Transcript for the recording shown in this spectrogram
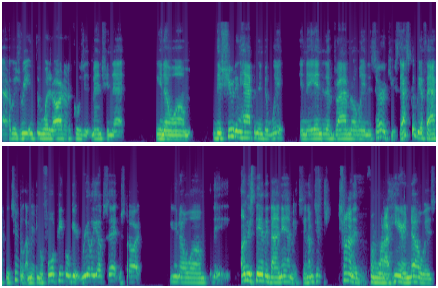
I was reading through one of the articles. It mentioned that You know, um, the shooting happened in DeWitt and they ended up driving all the way into Syracuse. That's gonna be a factor too. I mean, before people get really upset and start, you know, um, understand the dynamics. And I'm just trying to, from what I hear and know, is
